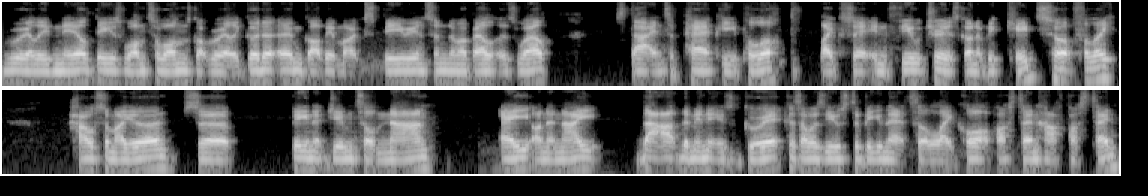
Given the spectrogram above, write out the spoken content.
really nailed these one to ones, got really good at them, got a bit more experience under my belt as well, starting to pair people up. Like I say in future, it's going to be kids, hopefully. House of my own. So being at gym till nine, eight on a night, that at the minute is great because I was used to being there till like quarter past ten, half past ten.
